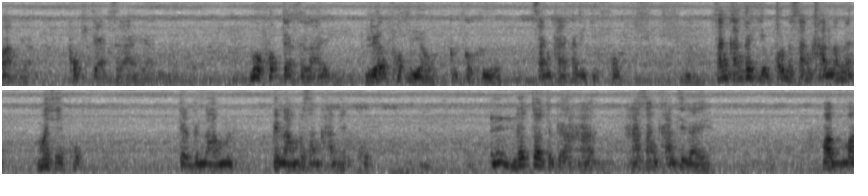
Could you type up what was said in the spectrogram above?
ว่างแล้วพบแตกสลายกัน เมื่อพบแตกสลายเหลือพบเดียวก็คือสังขารกติจิตพบ สังขารกติจิตพบในสังขารนั้นน่ะไม่ใช่พบ แต่เป็นนามเป็นนามว่าสังขารแห่งพบแล้วเจ้าจะไปหา หาสังขารที่ใดมามา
